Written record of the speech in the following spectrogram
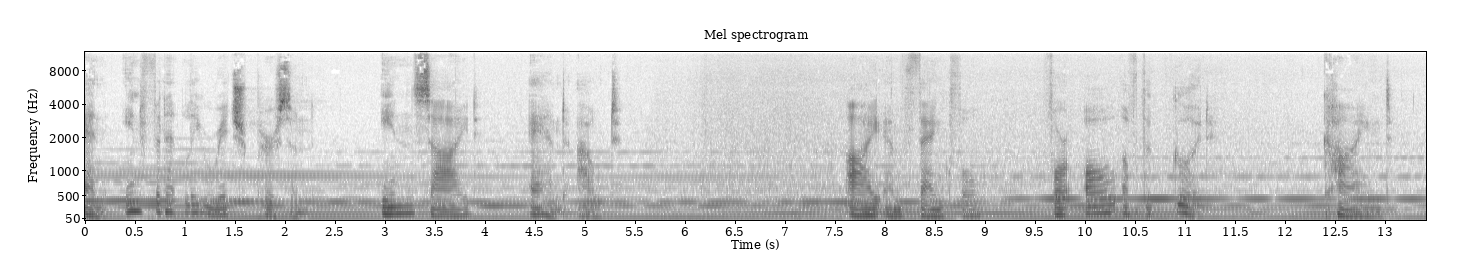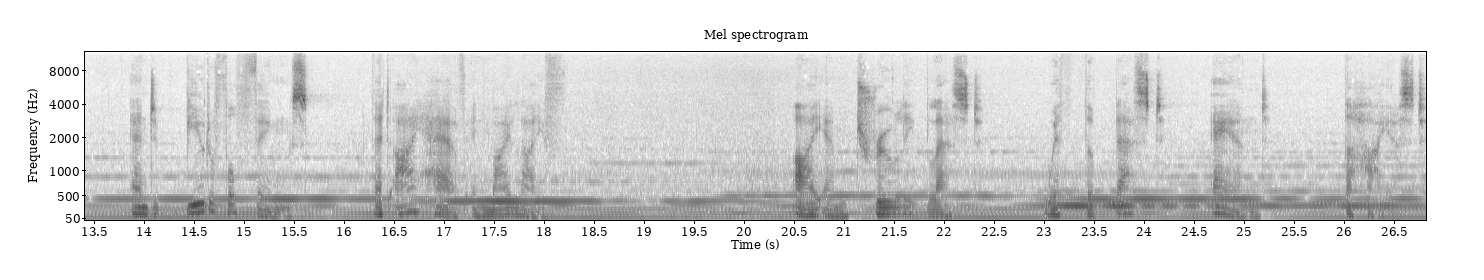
an infinitely rich person inside and out. I am thankful for all of the good, kind, and beautiful things that I have in my life. I am truly blessed with the best and the highest.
